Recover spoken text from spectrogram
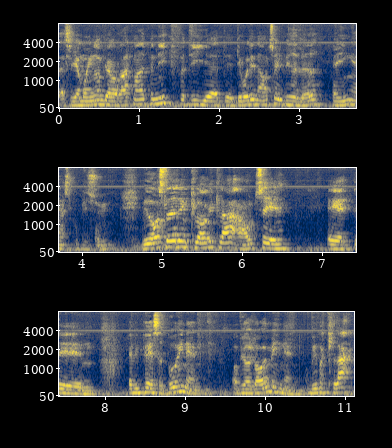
altså jeg må indrømme, at jeg var ret meget i panik, fordi at, øh, det var den aftale, vi havde lavet, at ingen af os skulle blive syge. Vi havde også lavet den klokkeklare aftale, at, øh, at vi passede på hinanden, og vi holdt øje med hinanden, og vi var klar.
